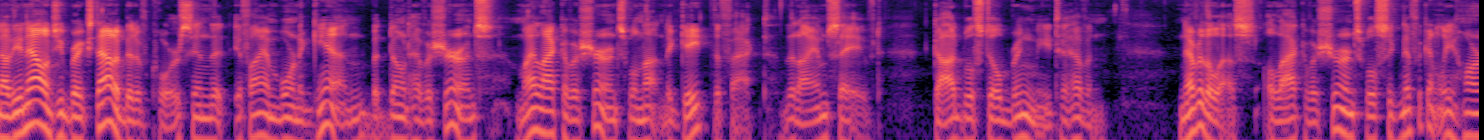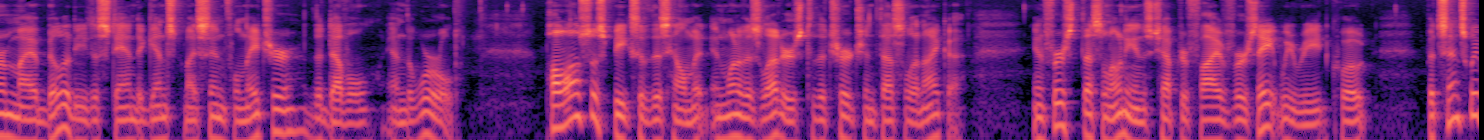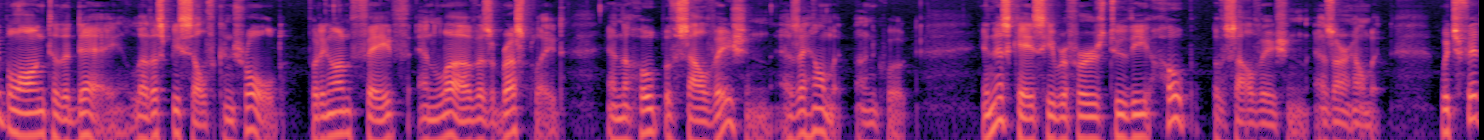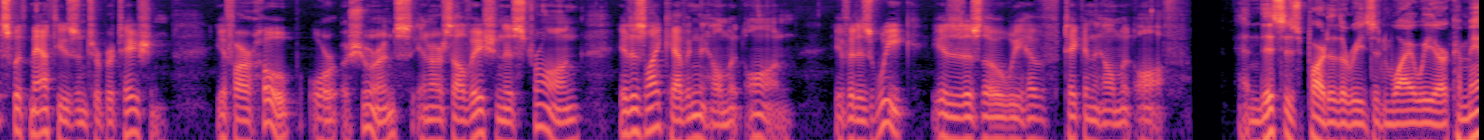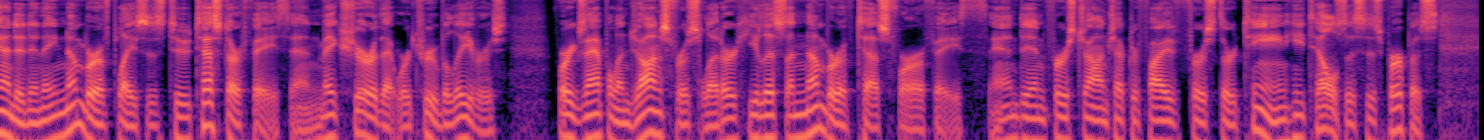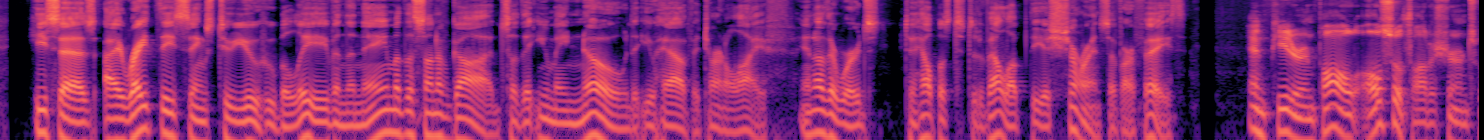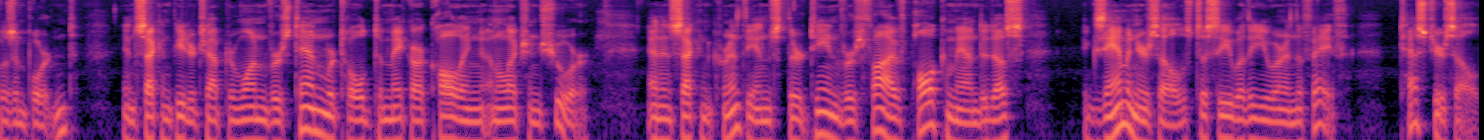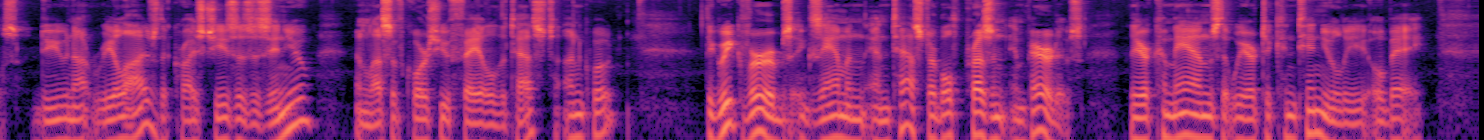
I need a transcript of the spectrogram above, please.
Now, the analogy breaks down a bit, of course, in that if I am born again but don't have assurance, my lack of assurance will not negate the fact that I am saved. God will still bring me to heaven. Nevertheless, a lack of assurance will significantly harm my ability to stand against my sinful nature, the devil, and the world. Paul also speaks of this helmet in one of his letters to the church in Thessalonica. In 1 Thessalonians chapter 5 verse 8 we read, quote, "But since we belong to the day, let us be self-controlled, putting on faith and love as a breastplate, and the hope of salvation as a helmet." Unquote. In this case, he refers to the hope of salvation as our helmet, which fits with Matthew's interpretation. If our hope or assurance in our salvation is strong, it is like having the helmet on. If it is weak, it is as though we have taken the helmet off. And this is part of the reason why we are commanded in a number of places to test our faith and make sure that we're true believers. For example, in John's first letter, he lists a number of tests for our faith, and in 1 John chapter 5 verse 13, he tells us his purpose. He says, "I write these things to you who believe in the name of the Son of God, so that you may know that you have eternal life." In other words, to help us to develop the assurance of our faith. And Peter and Paul also thought assurance was important. In 2 Peter chapter 1 verse 10 we're told to make our calling and election sure. And in 2 Corinthians 13 verse 5 Paul commanded us examine yourselves to see whether you are in the faith. Test yourselves. Do you not realize that Christ Jesus is in you? Unless, of course, you fail the test. Unquote. The Greek verbs examine and test are both present imperatives. They are commands that we are to continually obey.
